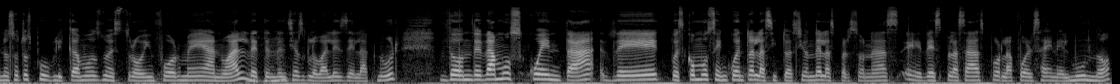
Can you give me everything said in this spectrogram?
nosotros publicamos nuestro informe anual de tendencias globales del ACNUR, donde damos cuenta de pues cómo se encuentra la situación de las personas desplazadas por la fuerza en el mundo.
